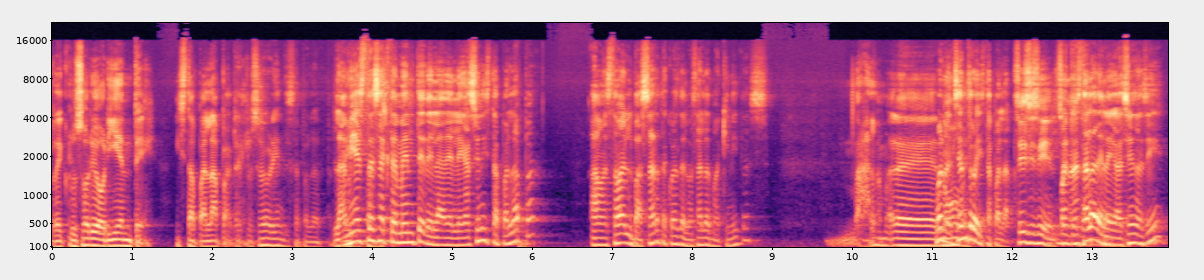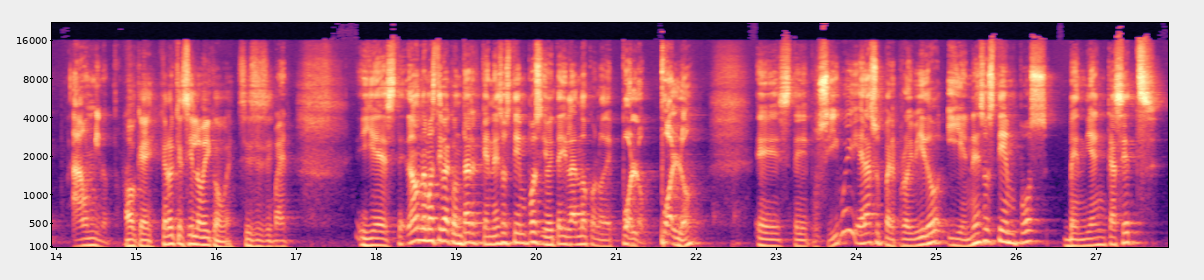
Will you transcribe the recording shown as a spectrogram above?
reclusorio oriente, Iztapalapa. güey. Reclusorio Oriente Iztapalapa. La Ahí mía está está exactamente de la delegación Iztapalapa a donde estaba el bazar. ¿Te acuerdas del bazar de las maquinitas? Ah, la madre, Bueno, no. el centro de Iztapalapa. Sí, sí, sí, Bueno, está la delegación así, a un minuto. Ok, creo que sí lo ubico, güey. Sí, sí, sí. Bueno. Y este, no, nada más te iba a contar que en esos tiempos, y ahorita hilando con lo de polo, polo, este, pues sí, güey, era súper prohibido y en esos tiempos vendían cassettes.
